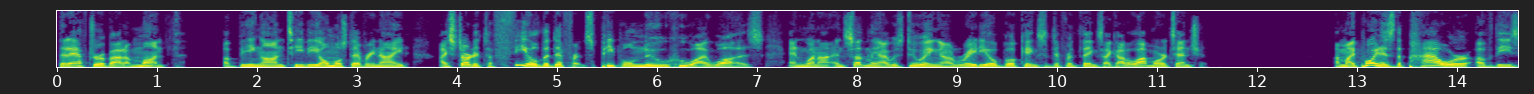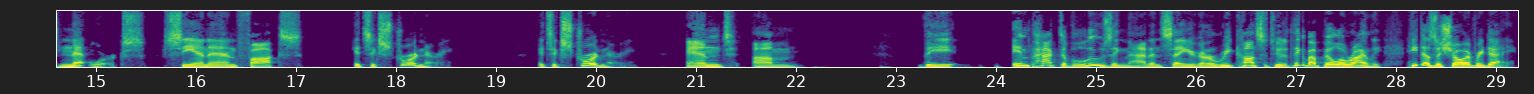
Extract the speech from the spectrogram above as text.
that after about a month of being on TV almost every night, I started to feel the difference. People knew who I was. And when I, and suddenly I was doing uh, radio bookings and different things, I got a lot more attention. And my point is the power of these networks, CNN, Fox, it's extraordinary. It's extraordinary. And, um, the impact of losing that and saying you're going to reconstitute it. Think about Bill O'Reilly. He does a show every day.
